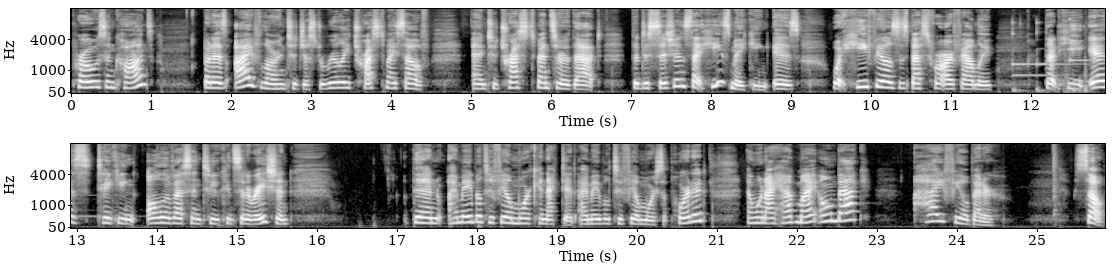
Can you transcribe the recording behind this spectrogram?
pros and cons, but as I've learned to just really trust myself and to trust Spencer that the decisions that he's making is what he feels is best for our family that he is taking all of us into consideration, then I'm able to feel more connected. I'm able to feel more supported. And when I have my own back, I feel better. So,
